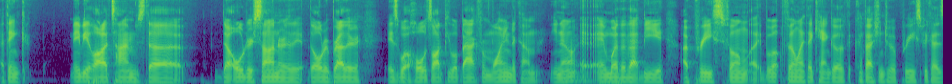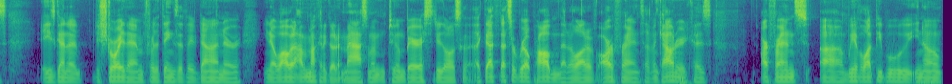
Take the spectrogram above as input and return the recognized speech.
I think maybe a lot of times the the older son or the, the older brother is what holds a lot of people back from wanting to come, you know, and whether that be a priest feeling like, feeling like they can't go confession to a priest because he's gonna destroy them for the things that they've done, or you know, why would I'm not gonna go to mass? I'm too embarrassed to do those. Like that, that's a real problem that a lot of our friends have encountered because our friends, uh, we have a lot of people who you know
